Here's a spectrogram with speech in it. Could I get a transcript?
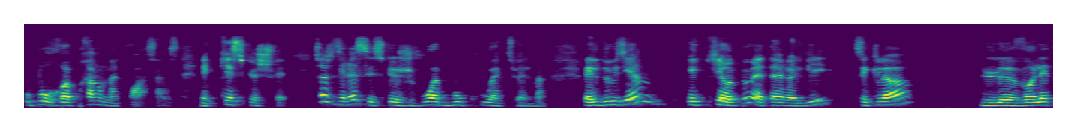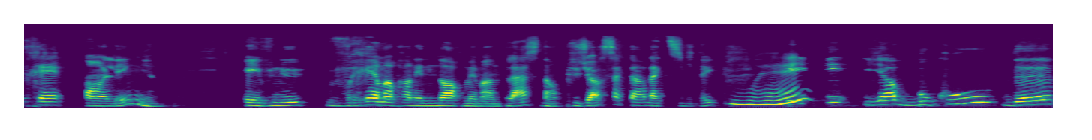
ou pour reprendre ma croissance. Mais qu'est-ce que je fais? Ça, je dirais, c'est ce que je vois beaucoup actuellement. Mais le deuxième, et qui est un peu interrelié, c'est que là, le volet très en ligne est venu vraiment prendre énormément de place dans plusieurs secteurs d'activité. Ouais. Et, il y a beaucoup de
